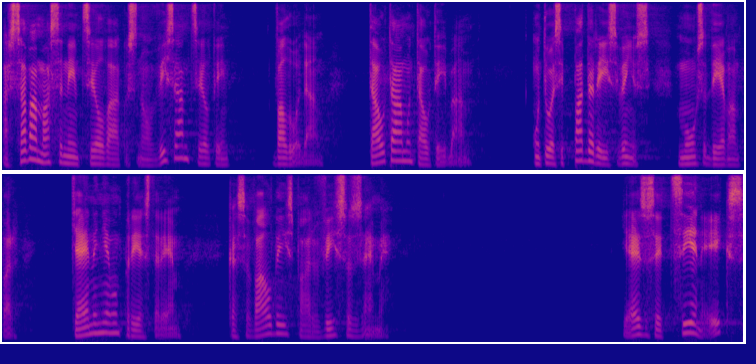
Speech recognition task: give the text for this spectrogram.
ar savām asinīm cilvēkus no visām ciltīm, valodām, tautām un tautībām. Un tu esi padarījis viņus mūsu dievam par ķēniņiem un priesteriem, kas valdīs pār visu zemi. Jēzus ir cienīgs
